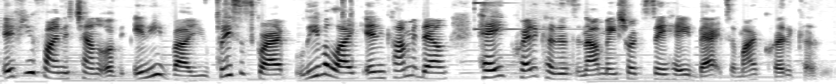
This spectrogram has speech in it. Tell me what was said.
If you find this channel of any value, please subscribe, leave a like, and comment down, hey credit cousins, and I'll make sure to say hey back to my credit cousins.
